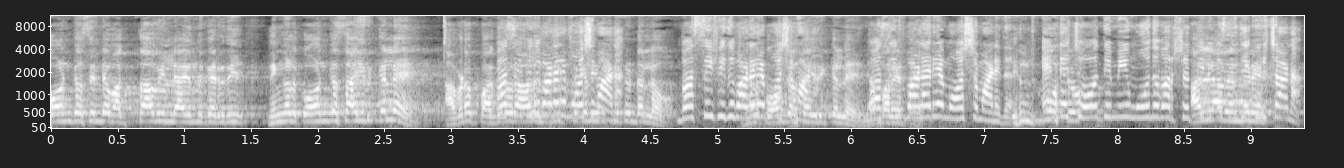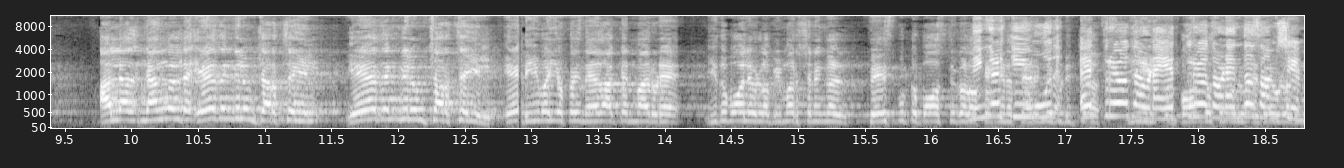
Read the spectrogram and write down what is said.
കോൺഗ്രസിന്റെ വക്താവില്ല എന്ന് കരുതി നിങ്ങൾ കോൺഗ്രസ് ആയിരിക്കല്ലേ അവിടെ വളരെ മോശമാണ്. എന്റെ ചോദ്യം ഈ മൂന്ന് വർഷത്തെ അല്ലാതെ കുറിച്ചാണ്. അല്ല ഞങ്ങളുടെ ഏതെങ്കിലും ചർച്ചയിൽ ഏതെങ്കിലും ചർച്ചയിൽ ഡിവൈഎഫ്ഐ നേതാക്കന്മാരുടെ ഇതുപോലെയുള്ള വിമർശനങ്ങൾ ഫേസ്ബുക്ക് തെരഞ്ഞെടുത്ത് എത്രയോ തവണ എത്രയോ തവണ എന്താ സംശയം?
